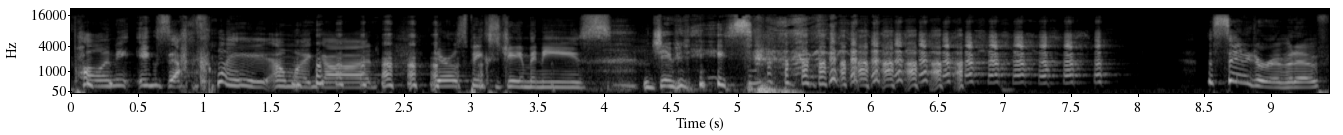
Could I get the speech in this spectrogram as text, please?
Polynesian, exactly. Oh my God. Daryl speaks Japanese. Jimmy's. The same derivative.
